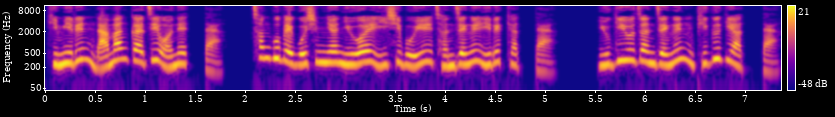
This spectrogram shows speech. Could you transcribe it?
김일은 남한까지 원했다. 1950년 6월 25일 전쟁을 일으켰다. 6.25 전쟁은 비극이었다.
